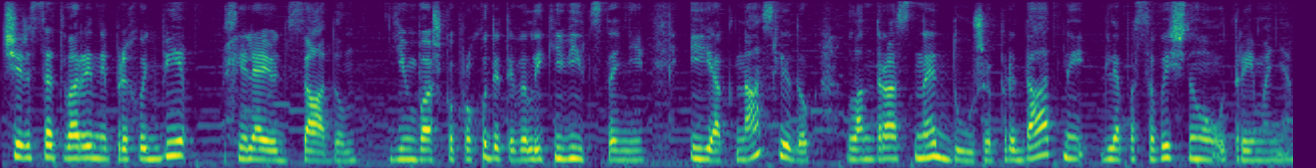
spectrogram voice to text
Через це тварини при ходьбі хиляють задом. Їм важко проходити великі відстані, і як наслідок ландрас не дуже придатний для пасовичного утримання.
